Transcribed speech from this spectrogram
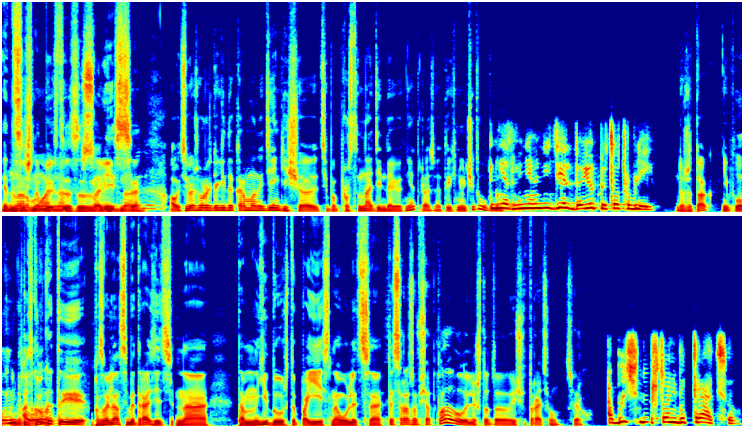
Это достаточно быстро, за месяца. А у тебя же вроде какие-то карманные деньги еще, типа, просто на день дают, нет? Разве? Ты их не учитывал туда? Нет, мне в неделю дают 500 рублей. Даже так? Неплохо, Ну, А неплохо. сколько ты позволял себе тратить на, там, на еду, чтобы поесть на улице? Ты сразу все откладывал или что-то еще тратил сверху? Обычно что-нибудь тратил.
